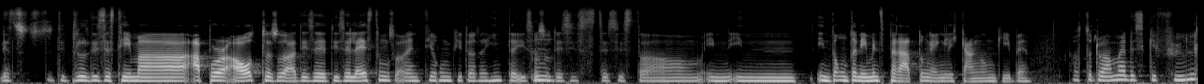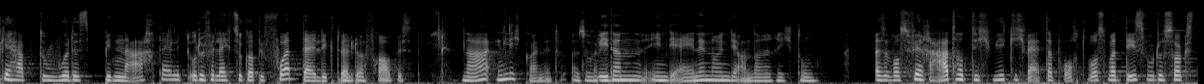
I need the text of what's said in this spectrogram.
jetzt ein bisschen dieses Thema Up or Out, also auch diese, diese Leistungsorientierung, die da dahinter ist, also mhm. das ist, das ist da in, in, in der Unternehmensberatung eigentlich gang und gäbe. Hast du da einmal das Gefühl gehabt, du wurdest benachteiligt oder vielleicht sogar bevorteiligt, weil du eine Frau bist? Na, eigentlich gar nicht. Also weder in die eine noch in die andere Richtung. Also was für Rat hat dich wirklich weitergebracht? Was war das, wo du sagst,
